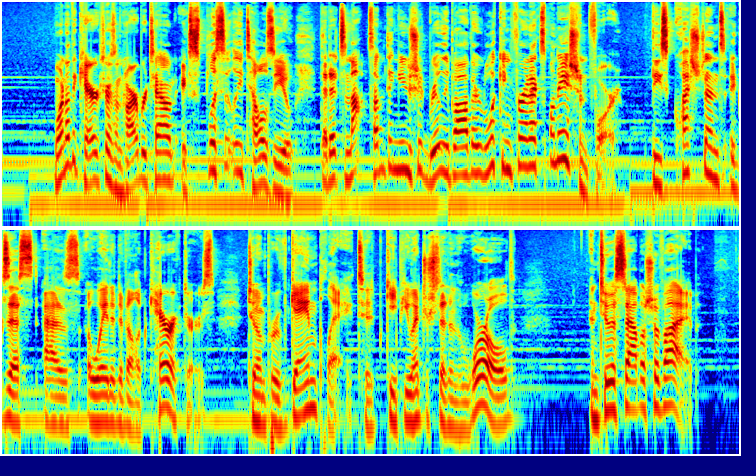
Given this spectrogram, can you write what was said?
One of the characters in Harbor Town explicitly tells you that it's not something you should really bother looking for an explanation for. These questions exist as a way to develop characters, to improve gameplay, to keep you interested in the world, and to establish a vibe.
